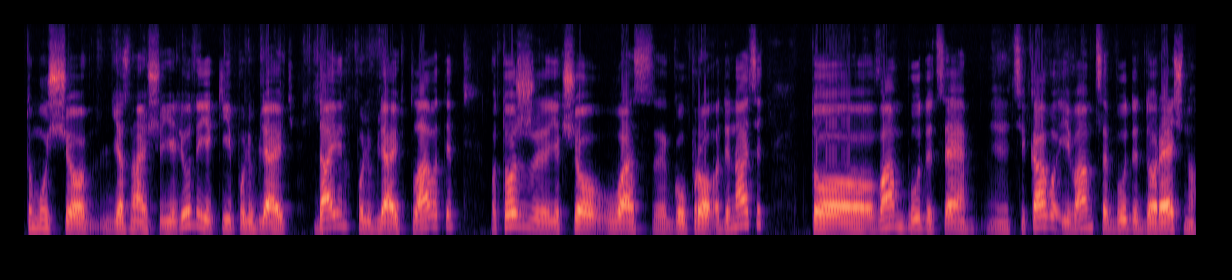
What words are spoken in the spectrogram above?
тому що я знаю, що є люди, які полюбляють дайвінг, полюбляють плавати. Отож, якщо у вас GoPro 11, то вам буде це е, цікаво і вам це буде доречно.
